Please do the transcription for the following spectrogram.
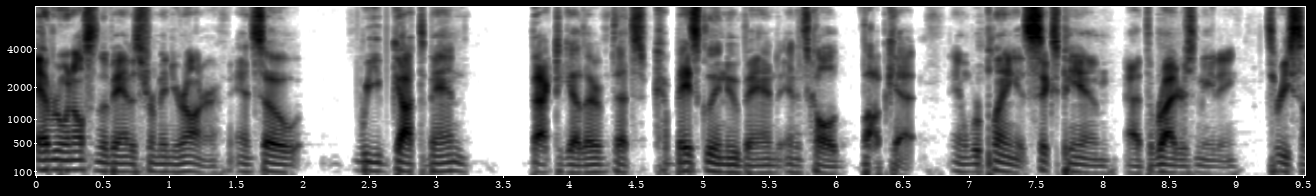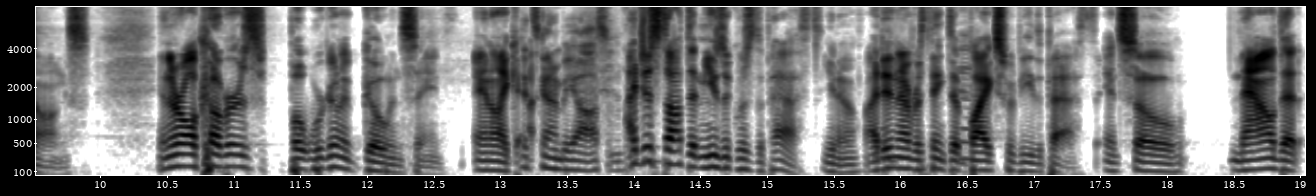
everyone else in the band is from In Your Honor. And so we've got the band back together. That's basically a new band, and it's called Bobcat. And we're playing at 6 p.m. at the riders' meeting, three songs. And they're all covers, but we're going to go insane. And like, It's gonna be awesome. I just thought that music was the path, you know. I didn't ever think that Yeah. bikes would be the path. And so now that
